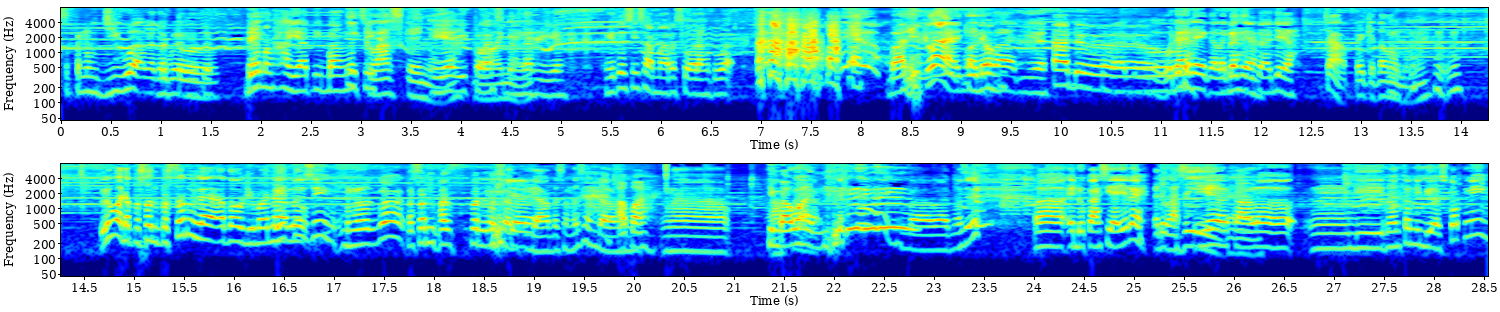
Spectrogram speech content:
sepenuh jiwa kata gue Betul. gitu dia menghayati banget sih. ikhlas kayaknya iya ya, ikhlas bawahnya bener ya. iya. Itu sih sama restu orang tua. Balik lagi Balik dong. lagi ya aduh, udah, deh kalau udah gitu ya. aja ya. Capek kita ngomongnya. Lu ada pesan-pesan nggak atau gimana itu lu? sih menurut gue pesan-pesan nih pesan kayak jangan pesan-pesan dong. Apa? Nge- Himbauan. ya? himbauan. Maksudnya eh, edukasi aja deh. Edukasi. Iya, Eh, kalau mm, di nonton di bioskop nih,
